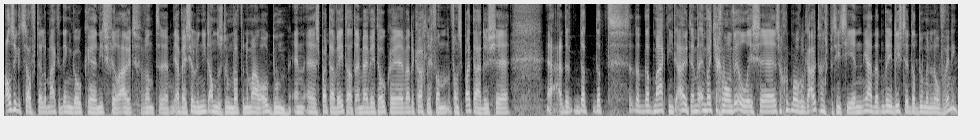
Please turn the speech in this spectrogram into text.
als ik het zou vertellen, maakt het denk ik ook eh, niet zoveel uit. Want eh, ja, wij zullen niet anders doen wat we normaal ook doen. En Sparta weet dat. En wij weten ook waar de kracht ligt van, van Sparta. Dus ja, dat, dat, dat, dat, maakt niet uit. En, en wat je gewoon wil, is zo goed mogelijke uitgangspositie. En ja, dat wil je het liefst dat doen met een overwinning.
